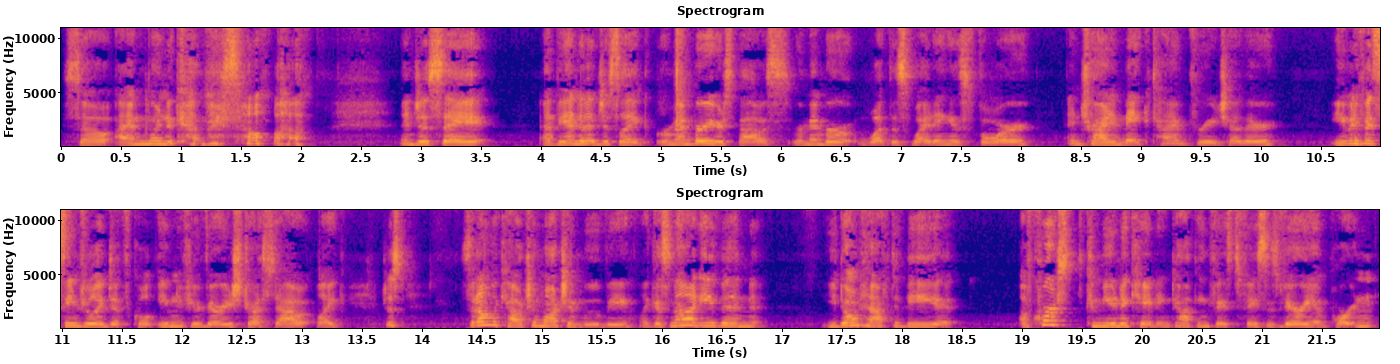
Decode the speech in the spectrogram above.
so I'm going to cut myself off and just say at the end of it, just like remember your spouse, remember what this wedding is for, and try to make time for each other. Even if it seems really difficult, even if you're very stressed out, like just sit on the couch and watch a movie. Like it's not even, you don't have to be, of course, communicating, talking face to face is very important,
